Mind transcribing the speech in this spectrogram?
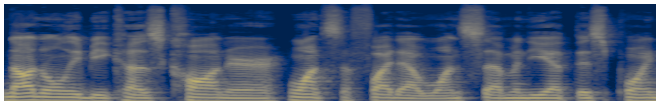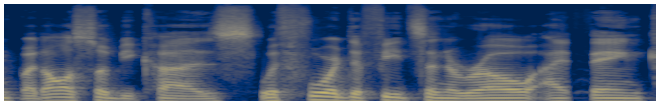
not only because Conor wants to fight at 170 at this point, but also because with four defeats in a row, I think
